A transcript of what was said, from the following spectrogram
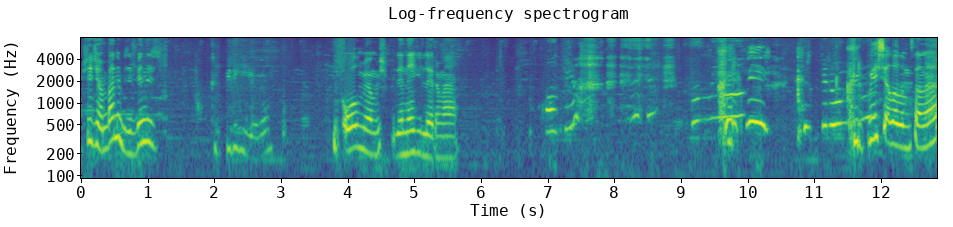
Bir şey diyeceğim. Ben de bileyim. Ben de 41'i giyiyorum. Olmuyormuş bir de ne gülerim ha. 41 45 alalım sana.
